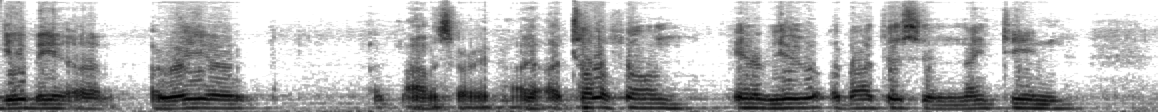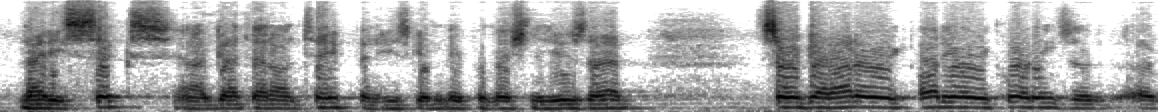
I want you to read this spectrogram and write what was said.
gave me a, a radio, I'm sorry, a, a telephone interview about this in 1996, and I've got that on tape, and he's given me permission to use that. So we've got audio, audio recordings of, of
